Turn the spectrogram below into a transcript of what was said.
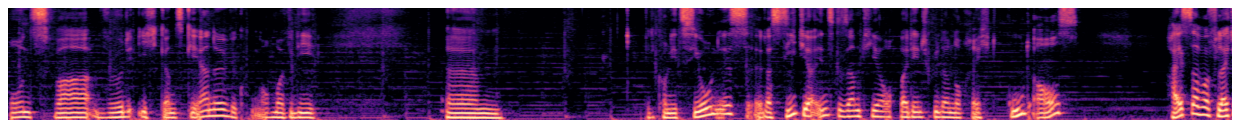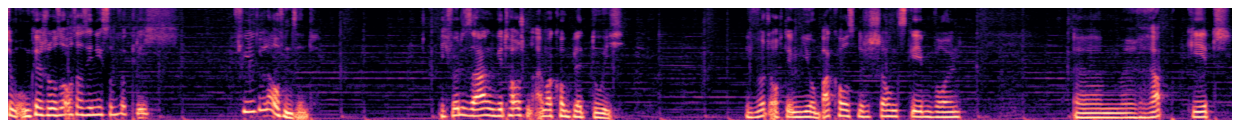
Und zwar würde ich ganz gerne, wir gucken auch mal, wie die ähm, wie die Kondition ist. Das sieht ja insgesamt hier auch bei den Spielern noch recht gut aus. Heißt aber vielleicht im Umkehrschluss auch, dass sie nicht so wirklich viel gelaufen sind. Ich würde sagen, wir tauschen einmal komplett durch. Ich würde auch dem Mio Backhaus eine Chance geben wollen. Ähm, Rapp geht...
